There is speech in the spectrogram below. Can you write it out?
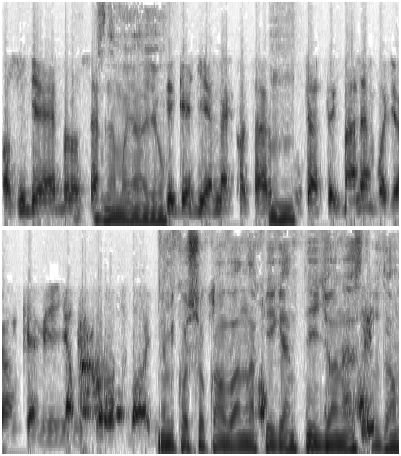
az ugye ebből a Ez nem olyan jó. egy ilyen meghatározó, uh-huh. tehát hogy már nem vagy olyan kemény, amikor ott vagy. Amikor sokan vannak, igen, így van, ezt tudom.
